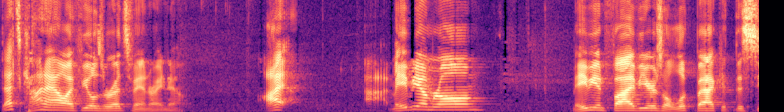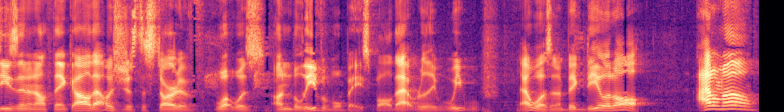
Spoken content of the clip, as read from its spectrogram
That's kind of how I feel as a Reds fan right now. I maybe I'm wrong. Maybe in 5 years I'll look back at this season and I'll think, "Oh, that was just the start of what was unbelievable baseball. That really we that wasn't a big deal at all." I don't know.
